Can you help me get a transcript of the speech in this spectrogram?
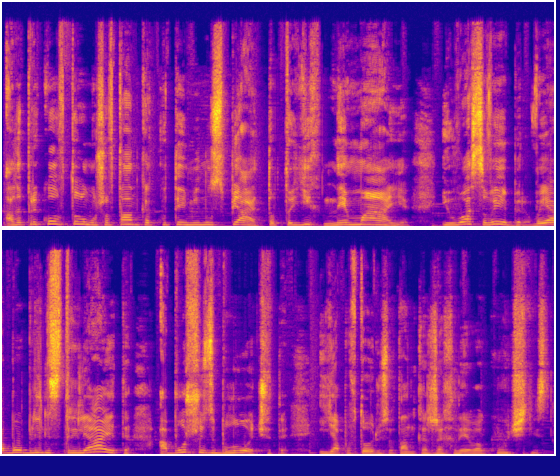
Але прикол в тому, що в танка кути мінус 5, тобто їх немає. І у вас вибір. Ви або, блін, стріляєте, або щось блочите. І я повторюся, танка жахлива кучність.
